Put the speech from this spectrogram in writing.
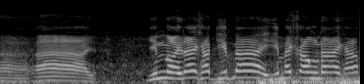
อ่าอ่ายิ้มหน่อยได้ครับ ยิ้มได้ ยิ้มให้กล้องได้ครับ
